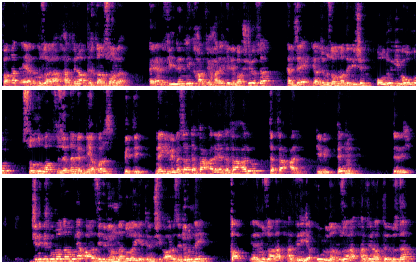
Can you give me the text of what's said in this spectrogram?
Fakat eğer muzaraat harfini attıktan sonra eğer fiilin ilk harfi harekeli başlıyorsa hemzeye ihtiyacımız olmadığı için olduğu gibi okur, sonunu vakf üzerine mebni yaparız, bitti. Ne gibi? Mesela tefa'ale yetefa'alu, tefa'al gibi değil mi? Dedik. Şimdi biz bunu o zaman buraya arızi bir durumdan dolayı getirmiştik. Arızi durum ne? Kaf yani muzarat harfini yakuludan muzarat harfini attığımızda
